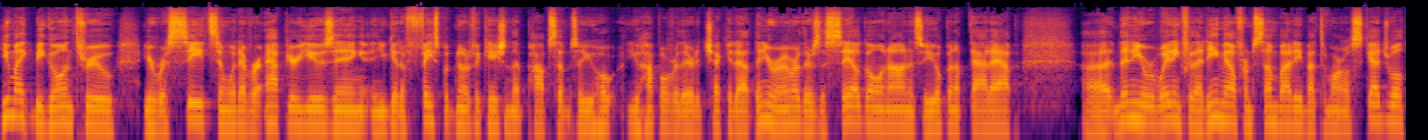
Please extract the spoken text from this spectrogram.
You might be going through your receipts and whatever app you're using, and you get a Facebook notification that pops up. So you ho- you hop over there to check it out. Then you remember there's a sale going on, and so you open up that app. Uh, then you were waiting for that email from somebody about tomorrow's schedule,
